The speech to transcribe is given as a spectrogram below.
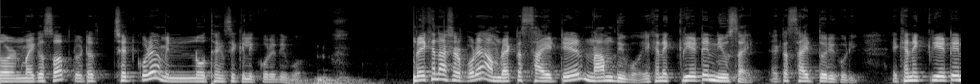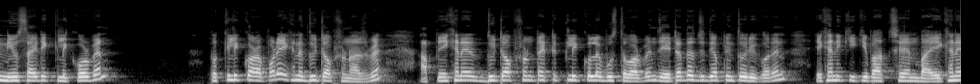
ধরেন মাইক্রোসফট ওইটা সেট করে আমি নো থ্যাঙ্কসে ক্লিক করে দিব। আমরা এখানে আসার পরে আমরা একটা সাইটের নাম দিব, এখানে ক্রিয়েট এ নিউ সাইট একটা সাইট তৈরি করি। এখানে ক্রিয়েট এ নিউ সাইটে ক্লিক করবেন, তো ক্লিক করার পরে এখানে দুইটা অপশন আসবে। আপনি এখানে দুইটা অপশনটা একটু ক্লিক করলে বুঝতে পারবেন যে এটাতে যদি আপনি তৈরি করেন, এখানে কি কি পাচ্ছেন বা এখানে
